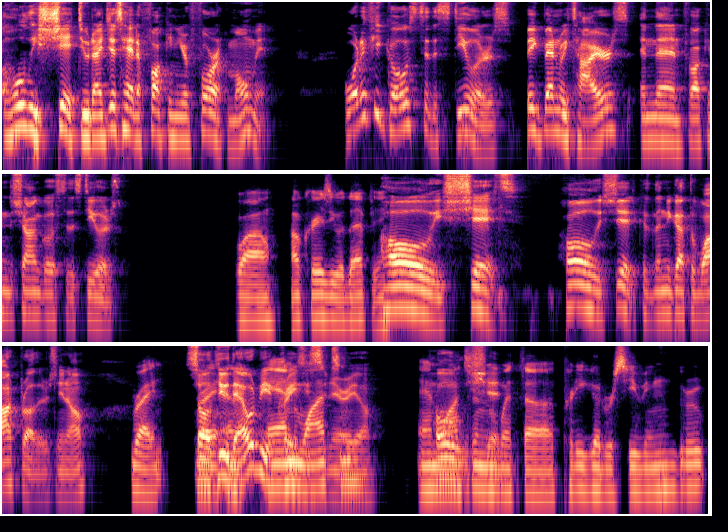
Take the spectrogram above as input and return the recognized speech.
Holy shit, dude! I just had a fucking euphoric moment. What if he goes to the Steelers? Big Ben retires, and then fucking Deshaun goes to the Steelers. Wow, how crazy would that be? Holy shit! Holy shit! Because then you got the Watt brothers, you know. Right. So, right. dude, that would be a crazy Watson, scenario. And Holy Watson shit. with a pretty good receiving group.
